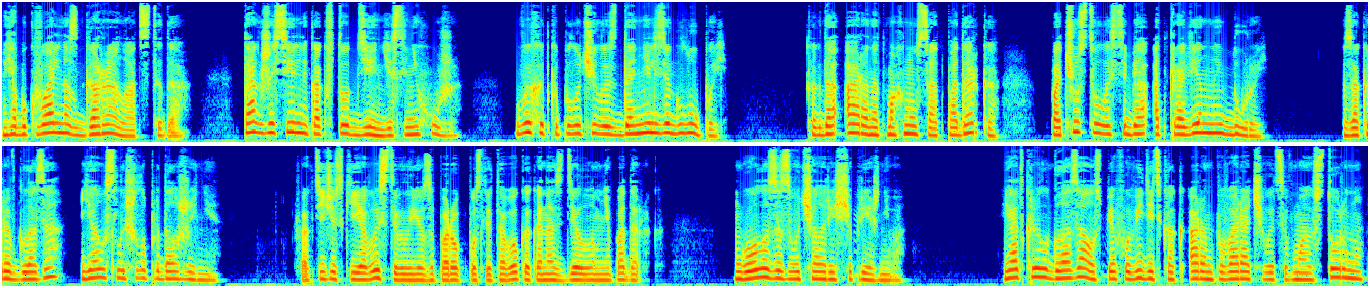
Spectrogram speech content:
но я буквально сгорала от стыда. Так же сильно, как в тот день, если не хуже. Выходка получилась да нельзя глупой. Когда Аарон отмахнулся от подарка, почувствовала себя откровенной дурой. Закрыв глаза, я услышала продолжение. Фактически я выставил ее за порог после того, как она сделала мне подарок. Голос зазвучал резче прежнего. Я открыла глаза, успев увидеть, как Аарон поворачивается в мою сторону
